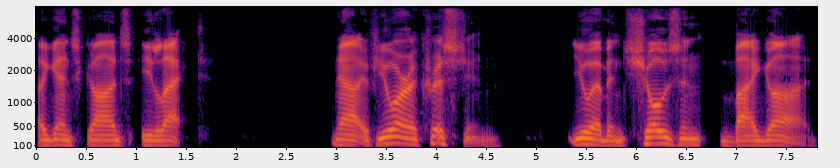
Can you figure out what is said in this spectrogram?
against God's elect? Now, if you are a Christian, you have been chosen by God.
